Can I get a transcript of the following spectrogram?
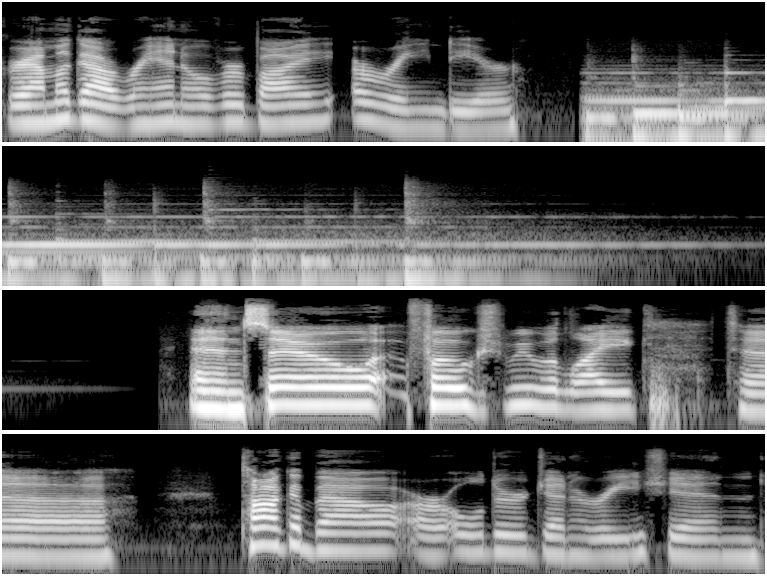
Grandma Got Ran Over by a Reindeer. And so, folks, we would like to talk about our older generation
